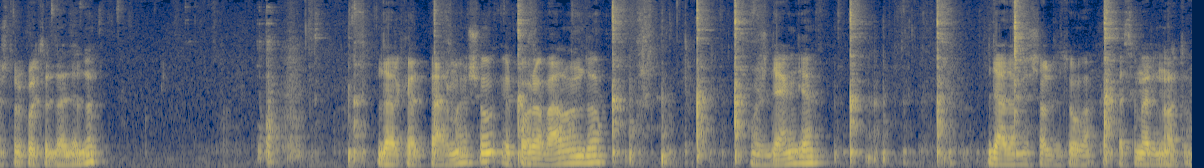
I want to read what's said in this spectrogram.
Aš truputį dadedu. Dar kad permaišau ir porą valandų uždengia. Dedam į šaldytuvą, kad pasimarinuotų.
